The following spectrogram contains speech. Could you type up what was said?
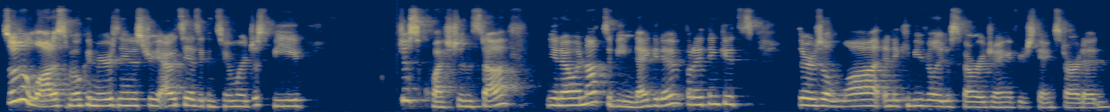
So there's a lot of smoke and mirrors in the industry. I would say as a consumer just be just question stuff you know and not to be negative but i think it's there's a lot and it can be really discouraging if you're just getting started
